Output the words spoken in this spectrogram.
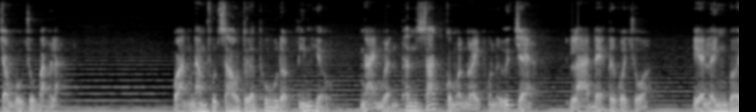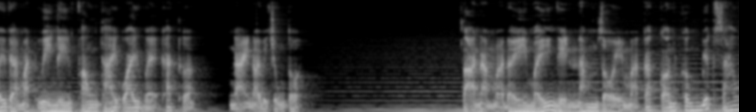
Trong vũ trụ bảo là, Khoảng 5 phút sau tôi đã thu được tín hiệu, Ngài mượn thân xác của một người phụ nữ trẻ Là đệ tử của chùa. Hiền linh với vẻ mặt uy nghi, phong thái oai vệ khác thường, Ngài nói với chúng tôi. Ta nằm ở đây mấy nghìn năm rồi mà các con không biết sao?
